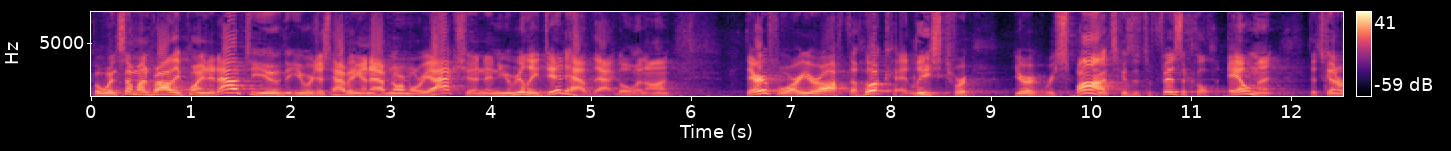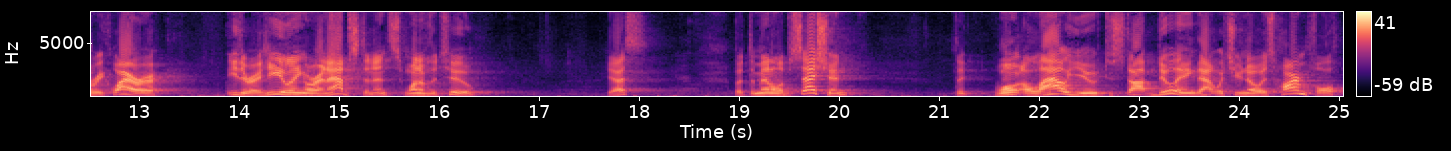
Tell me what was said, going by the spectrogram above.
But when someone probably pointed out to you that you were just having an abnormal reaction and you really did have that going on, therefore you're off the hook, at least for your response, because it's a physical ailment that's going to require either a healing or an abstinence, one of the two. Yes? But the mental obsession that won't allow you to stop doing that which you know is harmful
